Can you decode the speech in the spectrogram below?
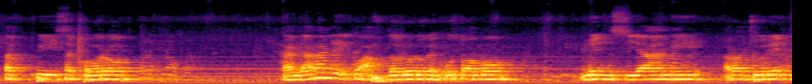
tepi segoro gandarane iku afdhalul luwih utama min siyami rajulin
